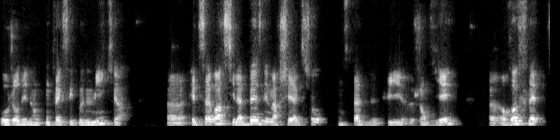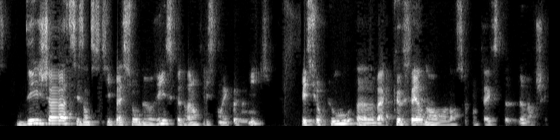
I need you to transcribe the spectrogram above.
aujourd'hui dans le contexte économique est de savoir si la baisse des marchés actions qu'on constate depuis janvier reflète déjà ces anticipations de risque de ralentissement économique et surtout bah, que faire dans ce contexte de marché?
